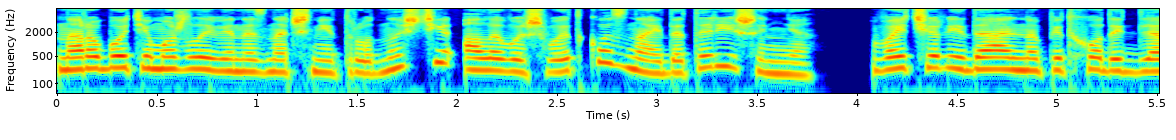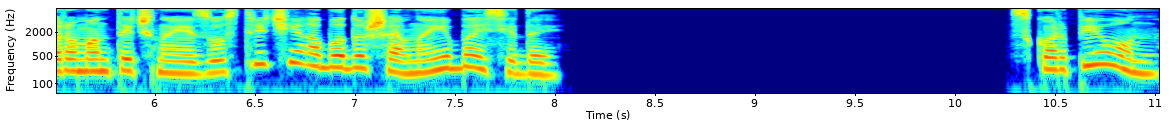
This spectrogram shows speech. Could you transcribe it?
На роботі можливі незначні труднощі, але ви швидко знайдете рішення. Вечір ідеально підходить для романтичної зустрічі або душевної бесіди. Скорпіон.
